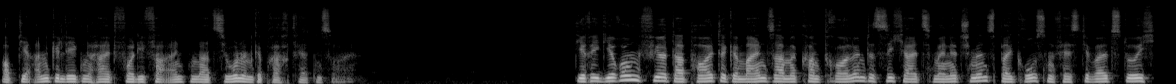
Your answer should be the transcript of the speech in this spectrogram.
ob die Angelegenheit vor die Vereinten Nationen gebracht werden soll. Die Regierung führt ab heute gemeinsame Kontrollen des Sicherheitsmanagements bei großen Festivals durch,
